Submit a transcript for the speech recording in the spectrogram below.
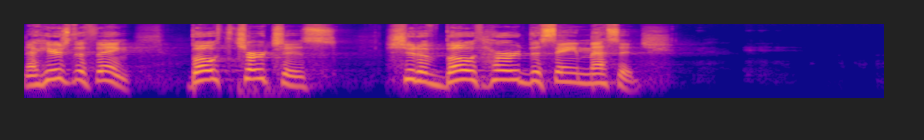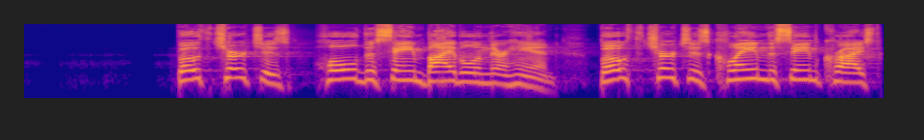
Now, here's the thing both churches should have both heard the same message. Both churches hold the same Bible in their hand. Both churches claim the same Christ.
